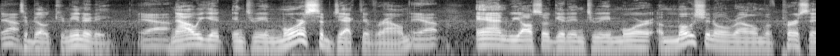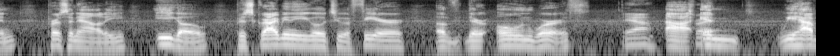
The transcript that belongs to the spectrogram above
Yeah. to build community. Yeah. Now we get into a more subjective realm. Yeah. And we also get into a more emotional realm of person, personality, ego, prescribing the ego to a fear of their own worth. Yeah. Uh, right. And we have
